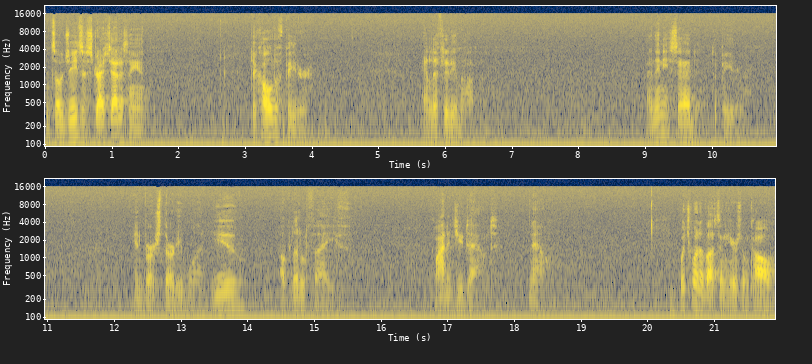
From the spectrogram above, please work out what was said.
And so Jesus stretched out his hand, took hold of Peter, and lifted him up. And then he said to Peter in verse 31, You of little faith, why did you doubt? Now, which one of us in here is going to call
